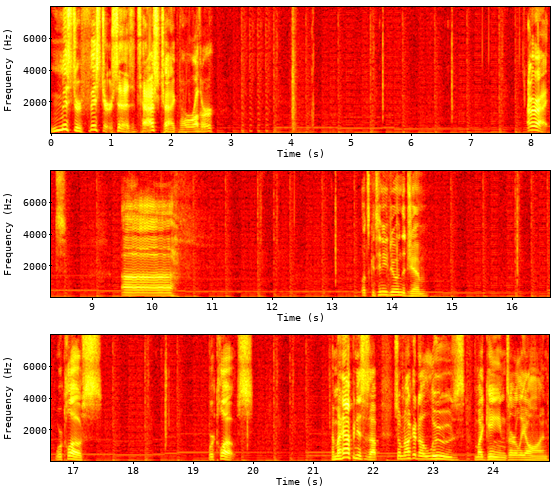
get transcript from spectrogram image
Mr. Fister says it's hashtag, brother. All right. Uh, let's continue doing the gym. We're close. We're close. And my happiness is up, so I'm not going to lose my gains early on.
